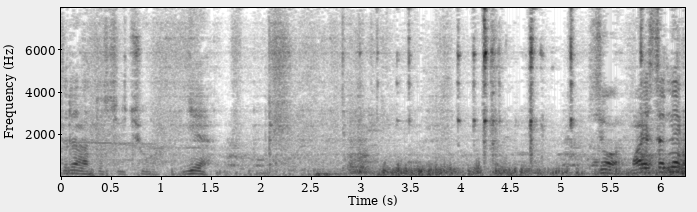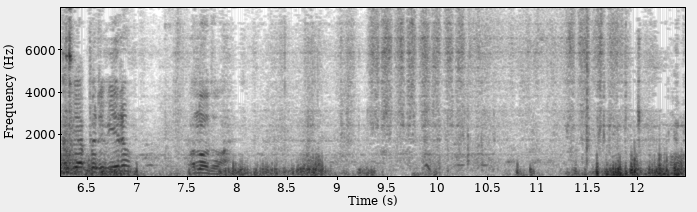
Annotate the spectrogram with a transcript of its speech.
Трету свічу. Є. Все, має сирник, я перевірив? А ну давай. О.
